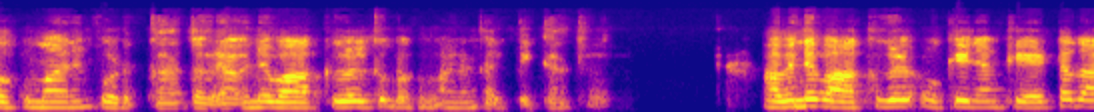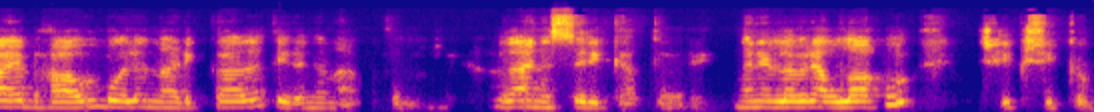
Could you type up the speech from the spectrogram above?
ബഹുമാനം കൊടുക്കാത്തവർ അവന്റെ വാക്കുകൾക്ക് ബഹുമാനം കൽപ്പിക്കാത്തവർ അവന്റെ വാക്കുകൾ ഒക്കെ ഞാൻ കേട്ടതായ ഭാവം പോലും നടിക്കാതെ തിരിഞ്ഞു നടക്കുന്നവർ അത് അനുസരിക്കാത്തവരെ. അങ്ങനെയുള്ളവരെ അള്ളാഹു ശിക്ഷിക്കും.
